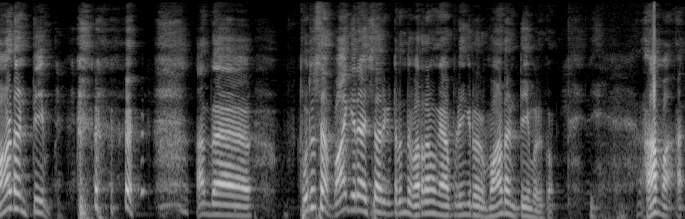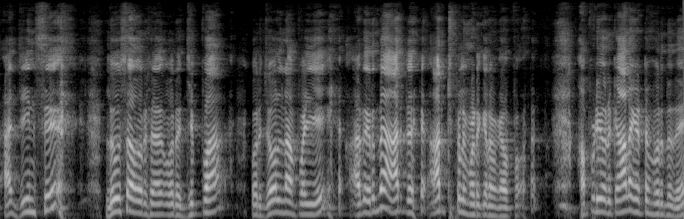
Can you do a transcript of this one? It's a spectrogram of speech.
மாடர்ன் டீம் அந்த புதுசாக பாக்யராஜ் சார்கிட்ட இருந்து வர்றவங்க அப்படிங்கிற ஒரு மாடர்ன் டீம் இருக்கும். ஆமாம் ஜீன்ஸு லூஸாக ஒரு ஒரு ஜிப்பா ஒரு ஜோல்னா போய் அது இருந்தால் ஆர்ட் ஆர்ட் ஃபிலிம் எடுக்கிறவங்க அப்போ. அப்படி ஒரு காலகட்டம் இருந்தது.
